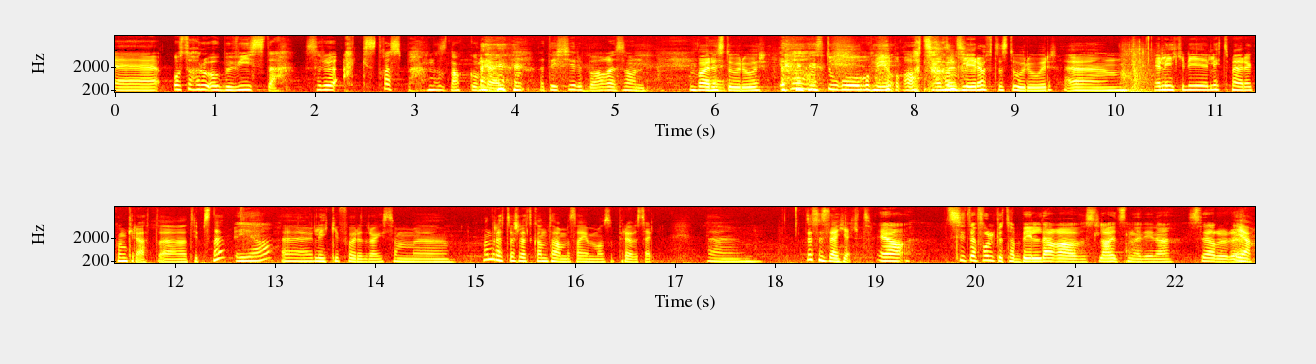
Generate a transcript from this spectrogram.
Eh, og så har du òg bevist det, så det er jo ekstra spennende å snakke om deg. At det ikke er bare sånn Bare store ord. Eh, bare store ord og mye prat. ja, det blir ofte store ord. Um, jeg liker de litt mer konkrete tipsene. Ja. Jeg uh, liker foredrag som uh, man rett og slett kan ta med seg hjem og prøve selv. Uh, det syns jeg er kjekt. Ja. Sitter folk og tar bilder av slidesene dine? Ser du det? Ja,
